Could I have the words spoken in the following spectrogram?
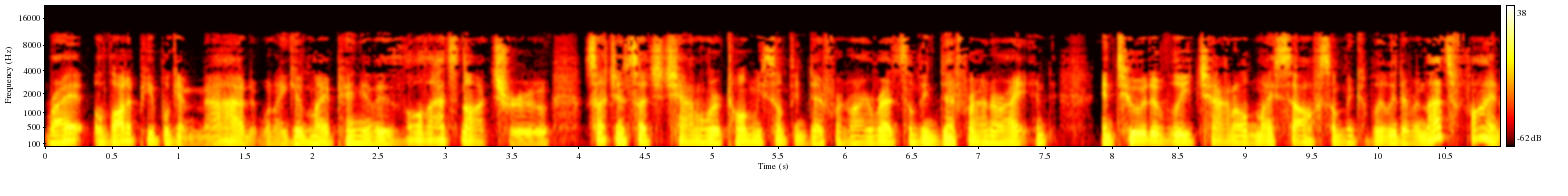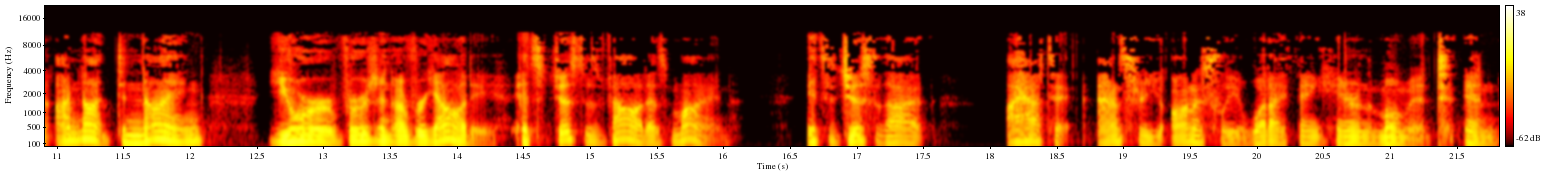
Right? A lot of people get mad when I give my opinion. They say, "Oh, that's not true. Such and such channeler told me something different, or I read something different, or I in- intuitively channeled myself something completely different." That's fine. I'm not denying your version of reality. It's just as valid as mine. It's just that I have to answer you honestly what I think here in the moment. And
